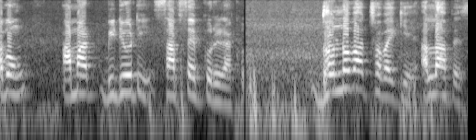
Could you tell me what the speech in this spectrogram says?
এবং আমার ভিডিওটি সাবস্ক্রাইব করে রাখুন। ধন্যবাদ সবাইকে। আল্লাহ হাফেজ।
